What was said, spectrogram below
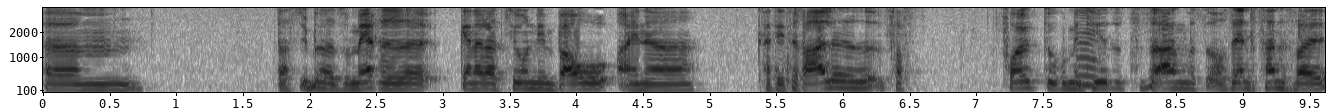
Ähm, was über so mehrere Generationen den Bau einer Kathedrale verfolgt, dokumentiert sozusagen, was auch sehr interessant ist, weil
